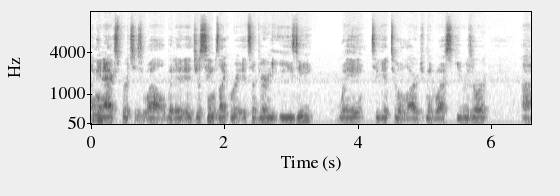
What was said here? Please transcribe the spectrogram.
I mean, experts as well, but it, it just seems like it's a very easy way to get to a large Midwest ski resort. Uh,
